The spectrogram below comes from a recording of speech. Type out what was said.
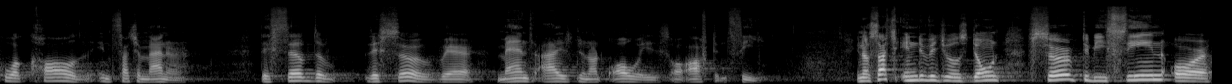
who are called in such a manner, they serve, the, they serve where man's eyes do not always or often see. You know, such individuals don't serve to be seen or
